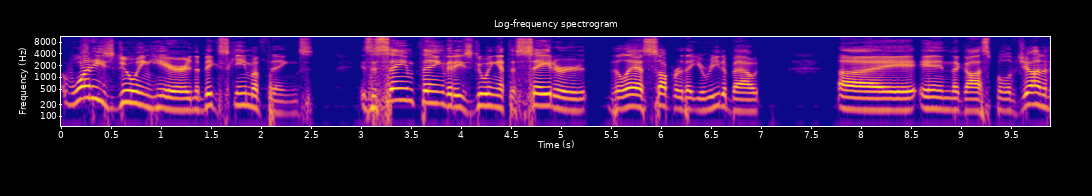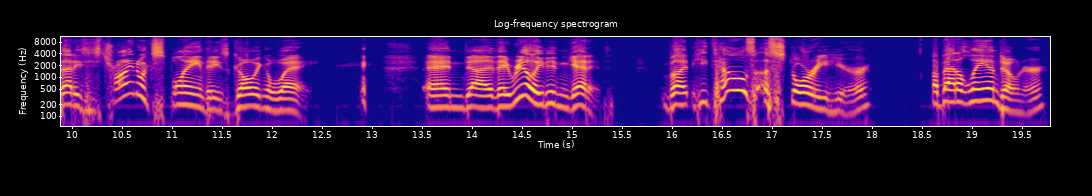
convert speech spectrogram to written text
what he's doing here in the big scheme of things is the same thing that he's doing at the Seder, the Last Supper that you read about uh, in the Gospel of John. And that is, he's trying to explain that he's going away. And uh, they really didn't get it. But he tells a story here about a landowner,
